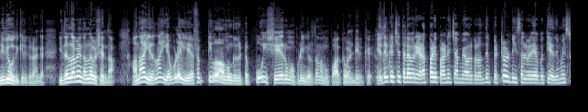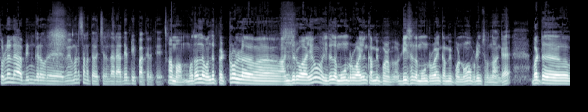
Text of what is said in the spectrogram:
நிதி ஒதுக்கியிருக்கிறாங்க. இதெல்லாமே நல்ல விஷயந்தான் ஆனால் இதெல்லாம் எவ்வளோ எஃபெக்டிவாக அவங்கக்கிட்ட போய் சேரும் அப்படிங்கிறத நம்ம பார்க்க வேண்டியிருக்கு. எதிர்க்கட்சி தலைவர் எடப்பாடி பழனிசாமி அவர்கள் வந்து பெட்ரோல் டீசல் விலையை பத்தி எதுவுமே சொல்லல அப்படிங்கிற ஒரு விமர்சனத்தை வச்சிருந்தாரு. அதை எப்படி பாக்குறது ஆமாம் முதல்ல வந்து பெட்ரோலில் அஞ்சு ரூபாயும் இதில் மூணு ரூபாயும் கம்மி பண்ண டீசலில் மூணு ரூபாயும் கம்மி பண்ணுவோம் அப்படின்னு சொன்னாங்க. பட்டு uh,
